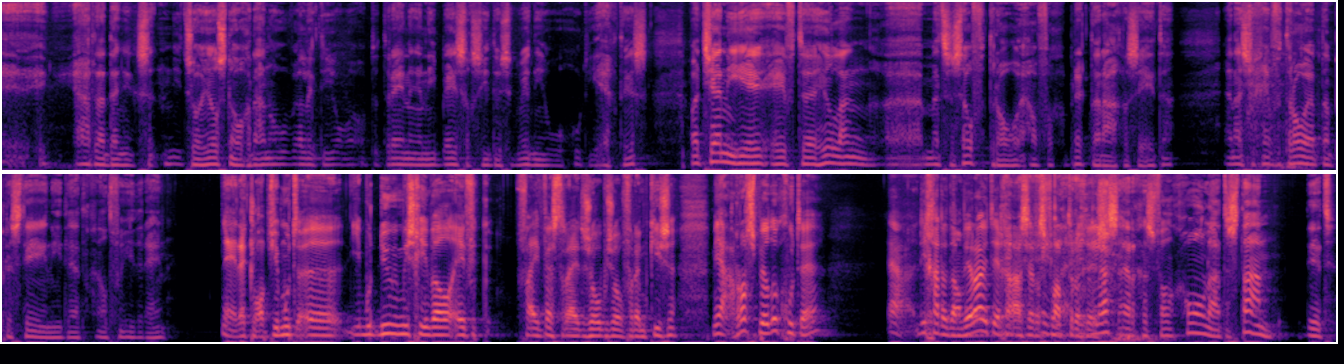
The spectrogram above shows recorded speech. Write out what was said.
ik ja, dat denk ik niet zo heel snel gedaan. Hoewel ik die jongen op de trainingen niet bezig zie. Dus ik weet niet hoe goed hij echt is. Maar Channy he- heeft eh, heel lang eh, met zijn zelfvertrouwen of een gebrek daaraan gezeten. En als je geen vertrouwen hebt, dan presteer je niet. Dat geldt voor iedereen. Nee, dat klopt. Je moet, eh, je moet nu misschien wel even vijf wedstrijden sowieso voor hem kiezen. Maar ja, Rot speelt ook goed, hè? Ja, die gaat er dan weer uit tegen AZ als Ik- Flap ik, terug ik is. las ergens van gewoon laten staan. Dit.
